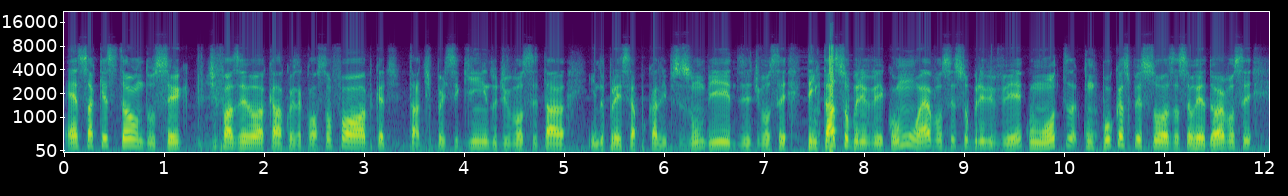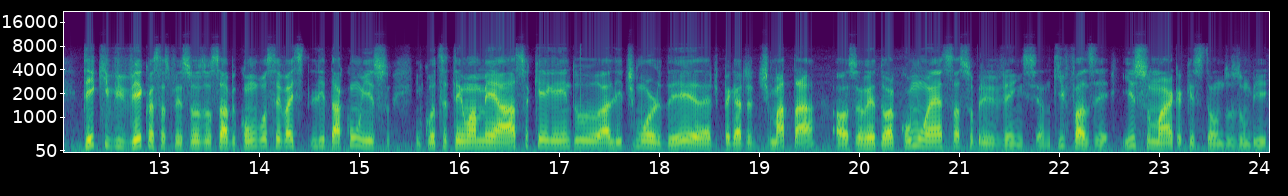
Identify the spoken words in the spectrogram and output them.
é essa questão do ser de fazer aquela coisa claustrofóbica, de estar te perseguindo, de você estar indo para esse apocalipse zumbi, de, de você tentar sobreviver. Como é você sobreviver com outra, com poucas pessoas ao seu redor, você ter que viver com essas pessoas, ou sabe como você vai lidar com isso? Enquanto você tem uma ameaça querendo ali te morder, né, de pegar, de te matar ao seu redor, como é essa sobrevivência? O que fazer? Isso marca a questão do zumbi.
